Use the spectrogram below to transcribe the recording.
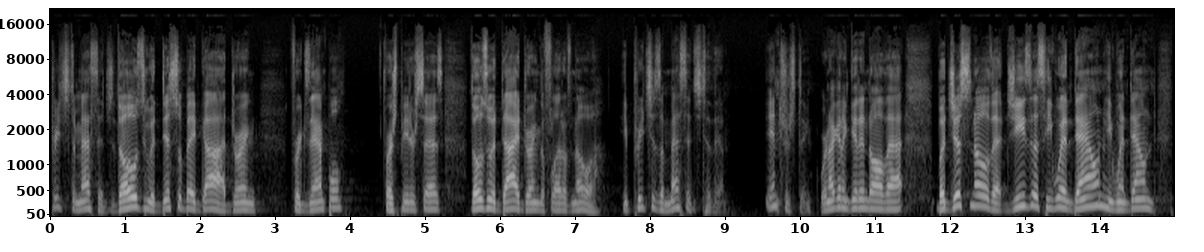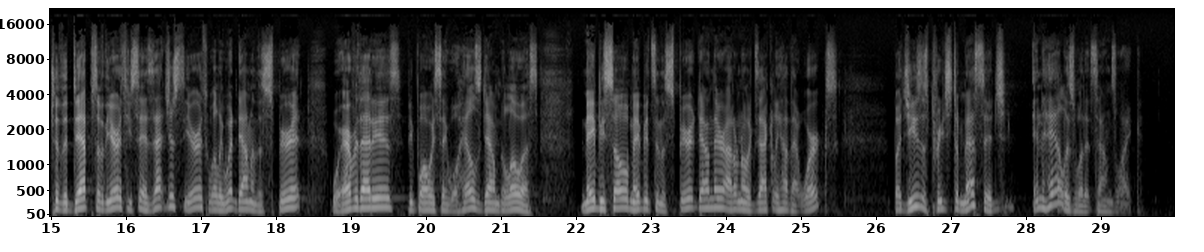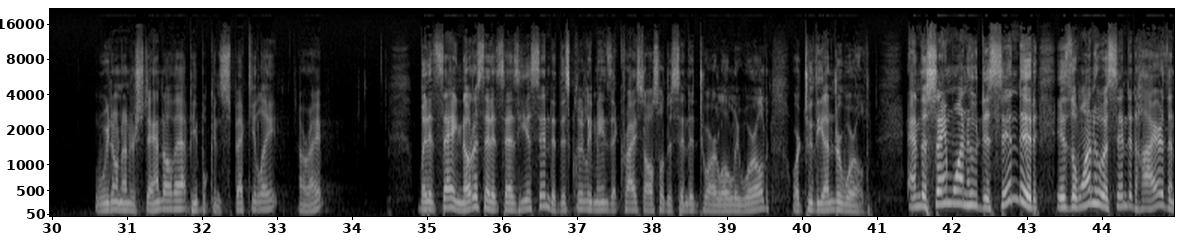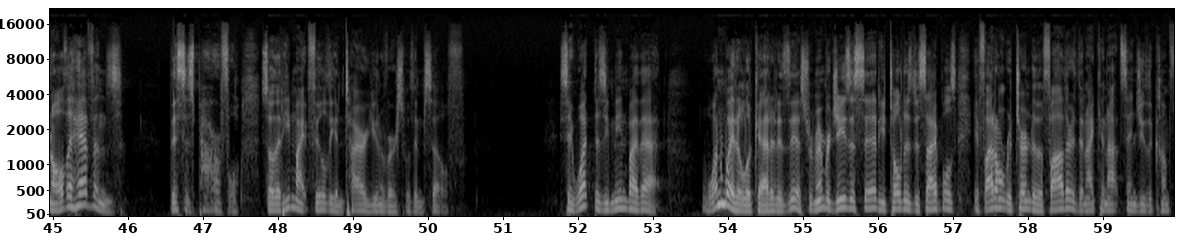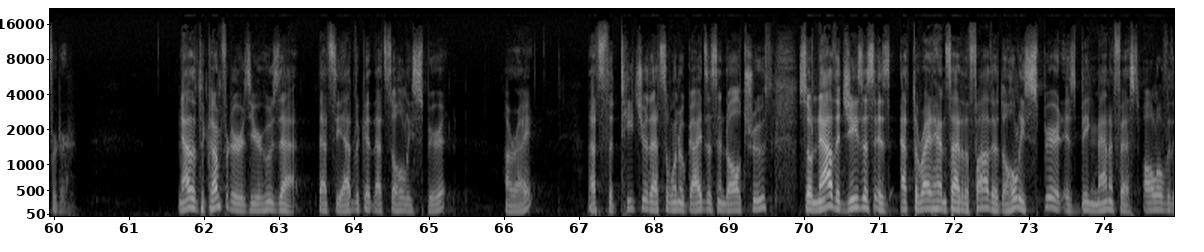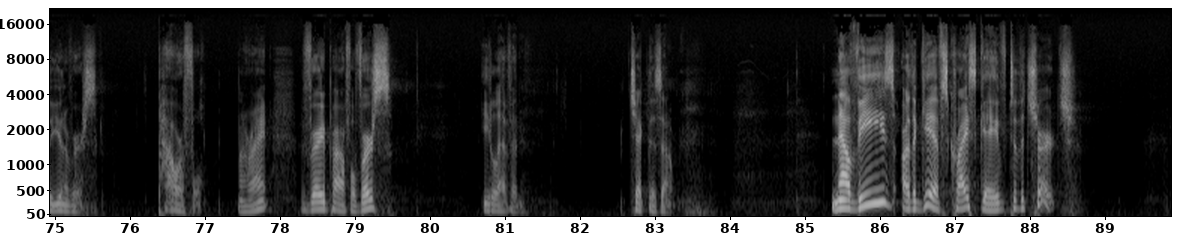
Preached a message. Those who had disobeyed God during, for example, 1 Peter says, those who had died during the flood of Noah. He preaches a message to them. Interesting. We're not going to get into all that, but just know that Jesus, he went down, he went down to the depths of the earth. You say, is that just the earth? Well, he went down in the spirit, wherever that is. People always say, well, hell's down below us. Maybe so, maybe it's in the spirit down there. I don't know exactly how that works. But Jesus preached a message in hell, is what it sounds like. We don't understand all that. People can speculate, all right? But it's saying, notice that it says he ascended. This clearly means that Christ also descended to our lowly world or to the underworld. And the same one who descended is the one who ascended higher than all the heavens. This is powerful, so that he might fill the entire universe with himself. You say, what does he mean by that? One way to look at it is this. Remember, Jesus said, He told His disciples, If I don't return to the Father, then I cannot send you the Comforter. Now that the Comforter is here, who's that? That's the advocate, that's the Holy Spirit. All right? That's the teacher, that's the one who guides us into all truth. So now that Jesus is at the right hand side of the Father, the Holy Spirit is being manifest all over the universe. Powerful. All right? Very powerful. Verse 11. Check this out. Now, these are the gifts Christ gave to the church.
